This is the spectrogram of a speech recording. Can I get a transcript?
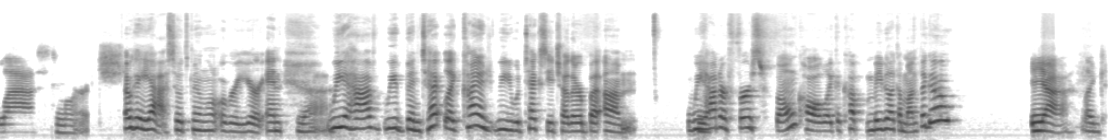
Last March. Okay, yeah. So it's been a little over a year and Yeah. we have we've been te- like kind of we would text each other but um we Yeah. had our first phone call like a couple maybe like a month ago Yeah. Like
